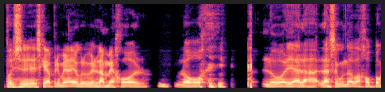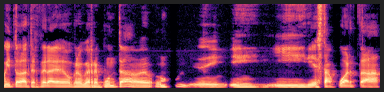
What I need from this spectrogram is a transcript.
pues es que la primera yo creo que es la mejor. Luego, luego ya la, la segunda baja un poquito, la tercera yo creo que repunta. eh, Y, esta cuarta,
